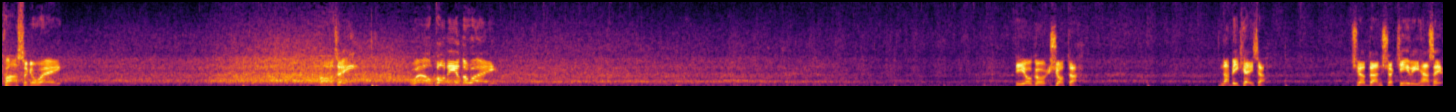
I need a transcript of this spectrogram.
passing away. Vardy. Well, body in the way. Diogo Jota. Naby Keita. Xherdan Shaqiri has it.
